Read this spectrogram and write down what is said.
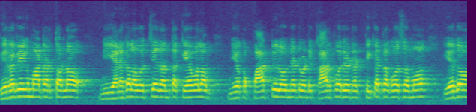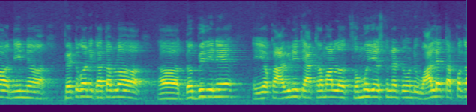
విర్రవీగి మాట్లాడుతున్నావు. నీ వెనకాల వచ్చేదంతా కేవలం నీ యొక్క పార్టీలో ఉన్నటువంటి కార్పొరేటర్ టికెట్ల కోసమో ఏదో నిన్ను పెట్టుకొని గతంలో దొబ్బి తిని ఈ యొక్క అవినీతి అక్రమాల్లో సొమ్ము చేసుకునేటువంటి వాళ్ళే తప్పక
